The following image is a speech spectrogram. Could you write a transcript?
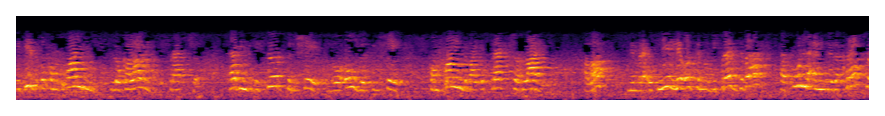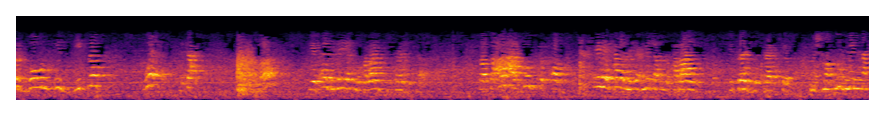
it is a confined localized fracture having a certain shape or oval shape confined by a fracture line خلاص نمرة اثنين ليه قلت انه depressed بقى هتقول لأن the fractured bone is depressed وقف لتحت خلاص يبقى دي هي localized fracture طب تعالى على الكود في الحب إيه الحاجة اللي تعملها localized depressed fracture مش مطلوب منك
